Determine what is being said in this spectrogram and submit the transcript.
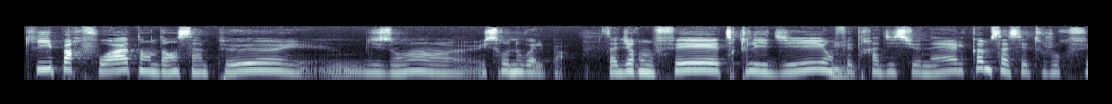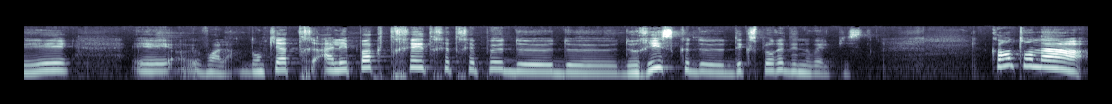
qui parfois a tendance un peu, disons, euh, il se renouvelle pas. C'est-à-dire on fait tqlidi, on Mm. fait traditionnel, comme ça s'est toujours fait. Et euh, voilà. Donc il y a à l'époque très très très peu de, de, de risques de- d'explorer des nouvelles pistes. Quand on a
